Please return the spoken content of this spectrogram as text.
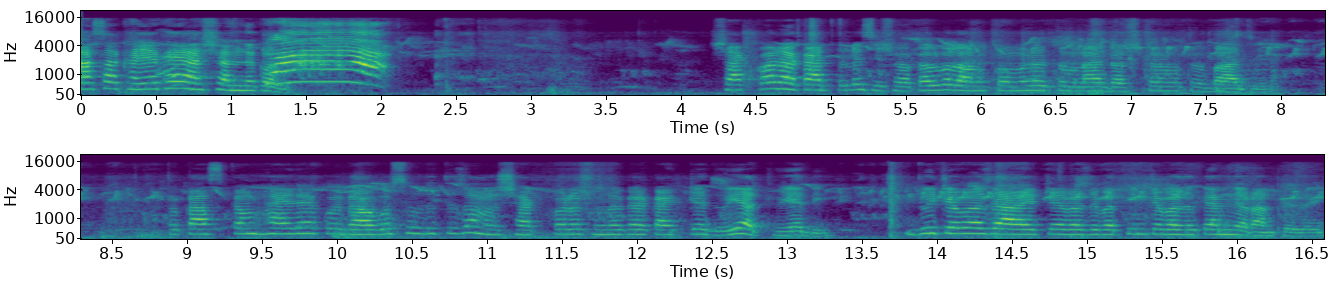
পাশা খাইয়া খাইয়া আর সামনে করব। শাক করা কাটতে লেছি। সকালবেলা অনেক কমলে তো মনে হয় দশটার মতো বাজে। তো কাজ কাম হাইরা কই গাও গোসল দিতে যাও মানে শাক করা সুন্দর করে কাটতে ধুইয়া ধুইয়া দিই। দুইটা বাজে, আড়াইটা বাজে বা তিনটা বাজে তেমনি রানতে যাই।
